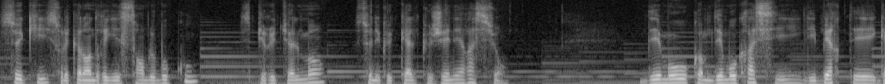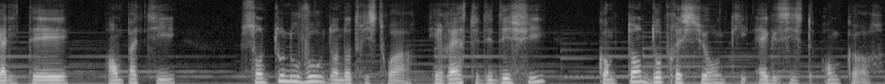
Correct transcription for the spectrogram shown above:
Ce qui, sur les calendriers, semble beaucoup, spirituellement, ce n'est que quelques générations. Des mots comme démocratie, liberté, égalité, empathie sont tout nouveaux dans notre histoire et restent des défis comme tant d'oppressions qui existent encore.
